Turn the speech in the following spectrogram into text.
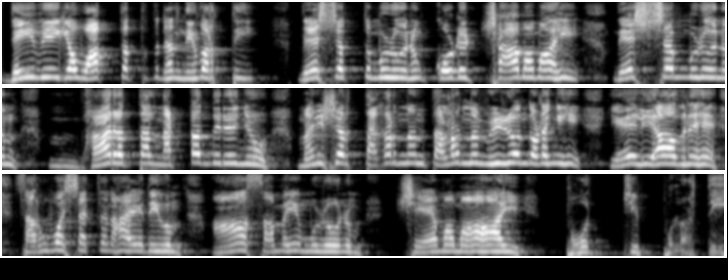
ദൈവിക വാക്തത്വത്തിന്റെ നിവർത്തി. ദേശത്ത് മുഴുവനും കൊടുക്ഷാമമായി. ദേശം മുഴുവനും ഭാരത്താൽ നട്ടം തിരിഞ്ഞു. മനുഷ്യർ തകർന്നും തളർന്നും വീഴുവാൻ തുടങ്ങി. ഏലിയാവിനെ സർവശക്തനായ ദൈവം ആ സമയം മുഴുവനും ക്ഷേമമായി പോറ്റി പുലർത്തി.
